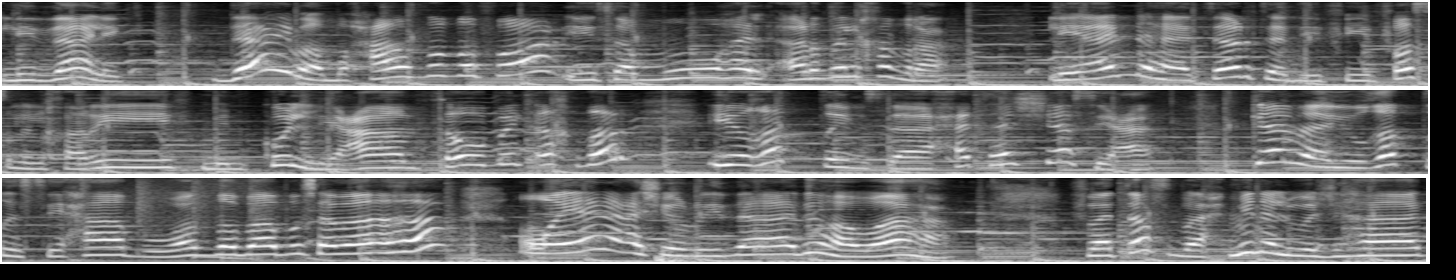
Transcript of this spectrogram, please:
لذلك دائما محافظة ظفار يسموها الأرض الخضراء لأنها ترتدي في فصل الخريف من كل عام ثوب أخضر يغطي مساحتها الشاسعة. كما يغطي السحاب والضباب سماءها وينعش الرذاذ هواها فتصبح من الوجهات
